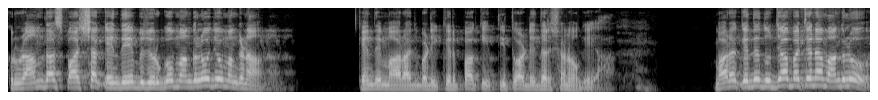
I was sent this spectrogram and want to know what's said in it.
ਗੁਰੂ ਰਾਮਦਾਸ ਪਾਤਸ਼ਾਹ ਕਹਿੰਦੇ, ਬਜ਼ੁਰਗੋ, ਮੰਗ ਲਓ ਜੋ ਮੰਗਣਾ। ਕਹਿੰਦੇ, ਮਹਾਰਾਜ, ਬੜੀ ਕਿਰਪਾ ਕੀਤੀ, ਤੁਹਾਡੇ ਦਰਸ਼ਨ ਹੋ ਗਏ ਆ। ਮਹਾਰਾਜ ਕਹਿੰਦੇ, ਦੂਜਾ ਬਚਨ ਆ ਮੰਗ ਲਓ।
